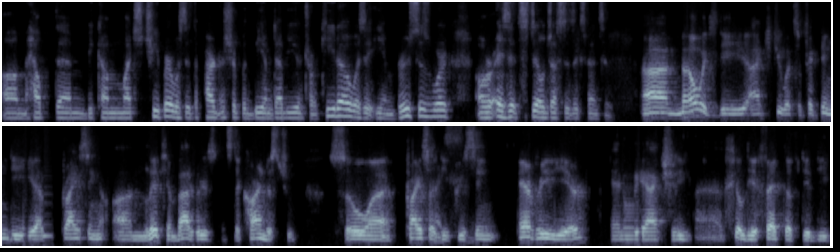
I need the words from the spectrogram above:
um, helped them become much cheaper. Was it the partnership with BMW and Torqeedo? Was it Ian Bruce's work? Or is it still just as expensive? Uh, no, it's the actually what's affecting the uh, pricing on lithium batteries. It's the car industry. So uh, prices are decreasing every year and we actually uh, feel the effect of the, the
